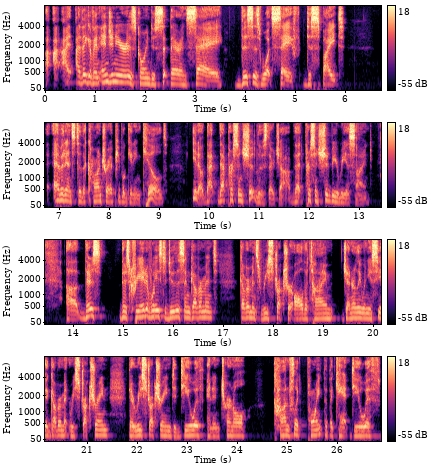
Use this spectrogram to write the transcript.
I, I think if an engineer is going to sit there and say, this is what's safe, despite evidence to the contrary of people getting killed, you know, that, that person should lose their job. That person should be reassigned. Uh, there's, there's creative ways to do this in government. Governments restructure all the time. Generally, when you see a government restructuring, they're restructuring to deal with an internal conflict point that they can't deal with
